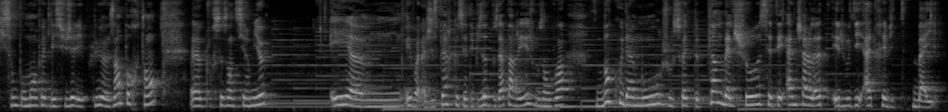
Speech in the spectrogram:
sont pour moi en fait les sujets les plus importants pour se sentir mieux. Euh, et, voilà, j'espère que cet épisode vous a parlé. Je vous envoie beaucoup d'amour. Je vous souhaite plein de belles choses. C'était Anne-Charlotte et je vous dis à très vite. Bye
